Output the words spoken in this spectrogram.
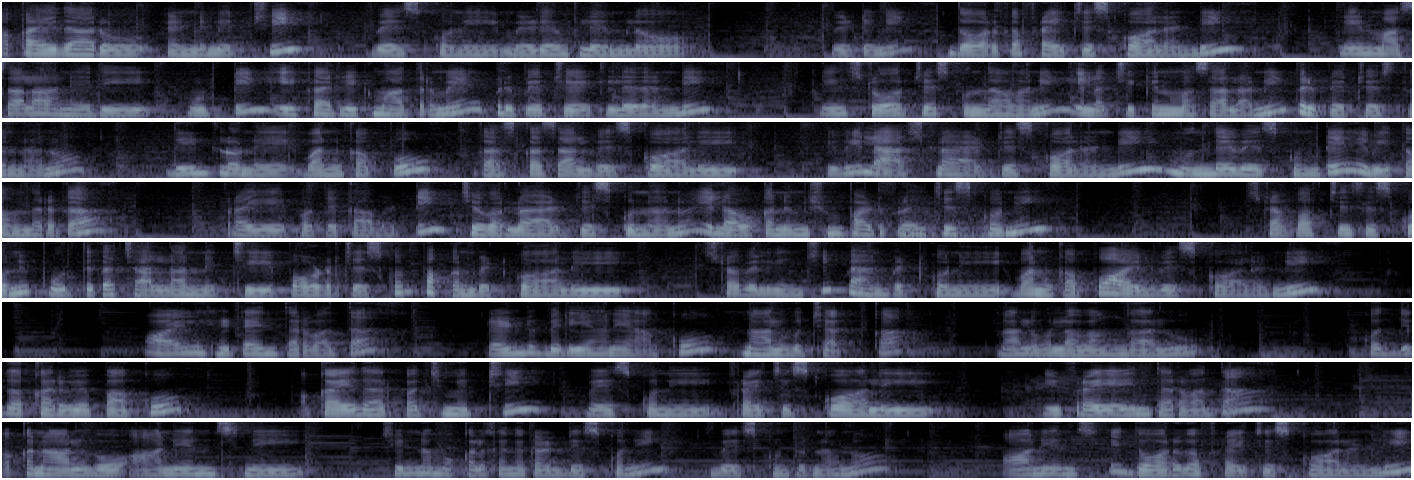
ఒక ఐదారు ఎండుమిర్చి వేసుకొని మీడియం ఫ్లేమ్లో వీటిని దోరగా ఫ్రై చేసుకోవాలండి. నేను మసాలా అనేది ఉట్టి ఈ కర్రీకి మాత్రమే ప్రిపేర్ చేయట్లేదండి. నేను స్టోర్ చేసుకుందామని ఇలా చికెన్ మసాలాని ప్రిపేర్ చేస్తున్నాను. దీంట్లోనే వన్ కప్పు గసగసాలు వేసుకోవాలి. ఇవి లాస్ట్లో యాడ్ చేసుకోవాలండి. ముందే వేసుకుంటే ఇవి తొందరగా ఫ్రై అయిపోతాయి కాబట్టి చివరిలో యాడ్ చేసుకున్నాను. ఇలా ఒక నిమిషం పాటు ఫ్రై చేసుకొని స్టవ్ ఆఫ్ చేసేసుకొని పూర్తిగా చల్లారనిచ్చి పౌడర్ చేసుకొని పక్కన పెట్టుకోవాలి. స్టవ్ వెలిగించి ప్యాన్ పెట్టుకొని వన్ కప్పు ఆయిల్ వేసుకోవాలండి. ఆయిల్ హీట్ అయిన తర్వాత రెండు బిర్యానీ ఆకు నాలుగు చెక్క నాలుగు లవంగాలు కొద్దిగా కరివేపాకు ఒక ఐదారు పచ్చిమిర్చి వేసుకొని ఫ్రై చేసుకోవాలి. ఈ ఫ్రై అయిన తర్వాత ఒక నాలుగు ఆనియన్స్ని చిన్న ముక్కల కింద కట్ చేసుకొని వేసుకుంటున్నాను. ఆనియన్స్ని దోరగా ఫ్రై చేసుకోవాలండి.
